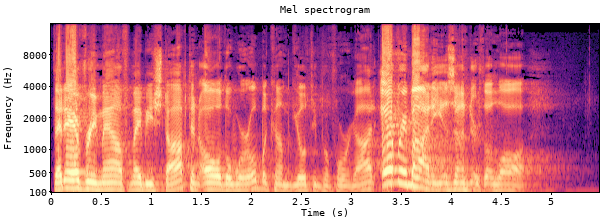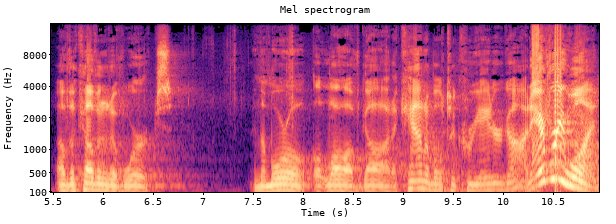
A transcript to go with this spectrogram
That every mouth may be stopped and all the world become guilty before God. Everybody is under the law of the covenant of works and the moral law of God, accountable to Creator God. Everyone,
